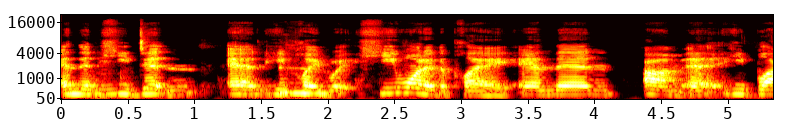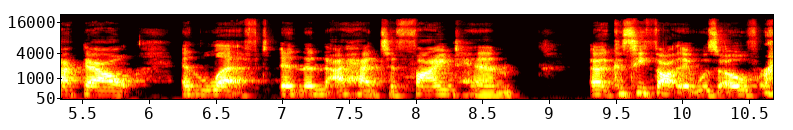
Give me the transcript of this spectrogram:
and then he didn't, and he Mhm. played what he wanted to play, and then um, eh, he blacked out and left, and then I had to find him because he thought it was over.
